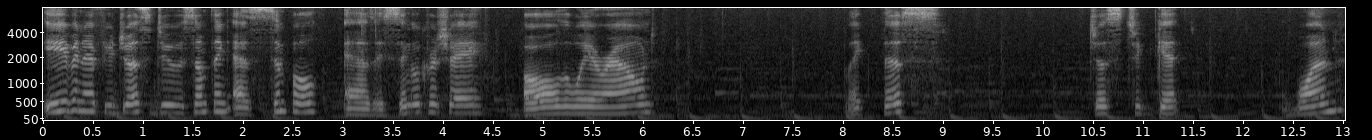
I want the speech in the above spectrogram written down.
Even if you just do something as simple as a single crochet all the way around like this just to get one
